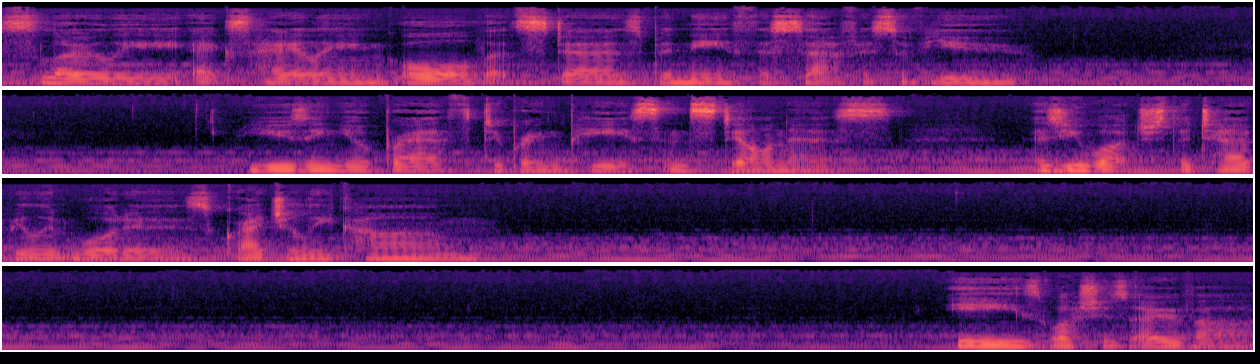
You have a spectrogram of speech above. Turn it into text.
slowly exhaling all that stirs beneath the surface of you. Using your breath to bring peace and stillness as you watch the turbulent waters gradually calm. Ease washes over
